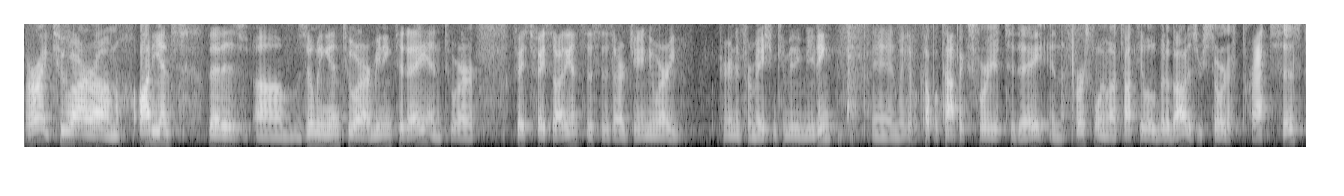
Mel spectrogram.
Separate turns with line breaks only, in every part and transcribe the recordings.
All right, to our um, audience that is um, zooming into our meeting today and to our face-to-face audience, this is our January Parent Information Committee meeting. And we have a couple topics for you today. And the first one we want to talk to you a little bit about is restorative practices.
